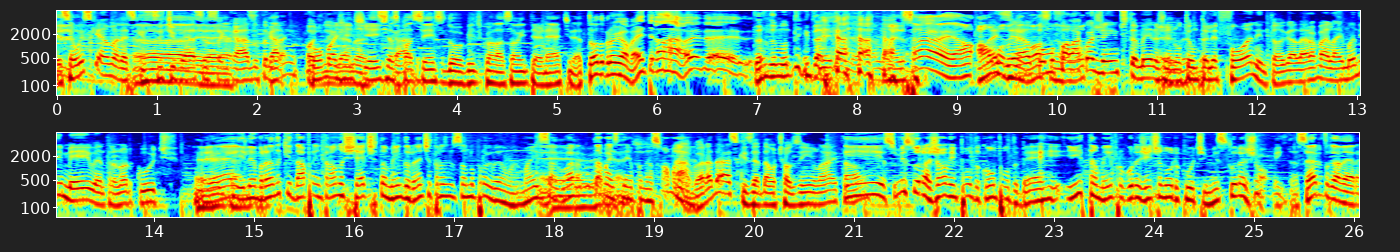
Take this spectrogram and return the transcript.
Esse é um esquema, né? Se, se tivesse Ah, essa é. em casa também. Cara, pode como a gente enche as paciências do ouvinte com relação à internet, né? Todo programa, entra lá! entra- Todo mundo tem que estar na internet. tá. Mas é a alma Mas do é negócio. como né? falar com a gente também, né? A gente não tem um telefone, então a galera vai lá e manda e-mail, entra no Orkut. É, verdade. e lembrando que dá pra entrar no chat também durante a transmissão do programa. Mas É agora não dá mais tempo, né? Só Ah, amanhã. agora dá, se quiser dar um tchauzinho lá e tal. Isso, misturajovem.com.br e também procura a gente no Orkut, Mistura Jovem, tá certo, galera?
